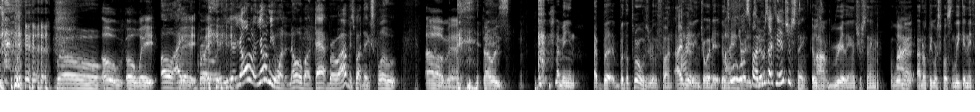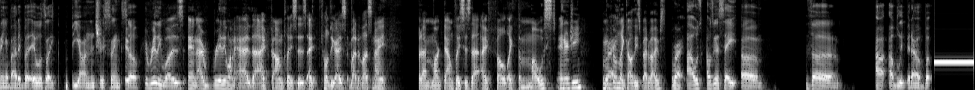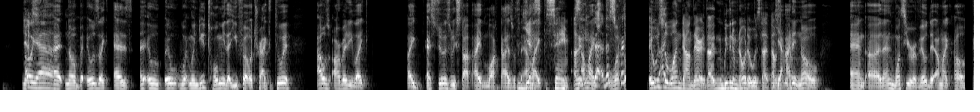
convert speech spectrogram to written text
Bro. oh oh wait. Oh, I Wait, bro, wait. y- y'all don't- y'all don't even want to know about that, bro. I was about to explode. Oh man, that was I mean, but but the tour was really fun. I, really enjoyed it. It was I It enjoyed was it fun. too. It was actually interesting. it was um, really interesting. We're I- not. I don't think we're supposed to leak anything about it, but it was like beyond interesting. So It really was, and I really want to add that I found places. I told you guys about it last night, but I marked down places that I felt like the most energy coming from, like all these bad vibes. Right. I was I was gonna say um the I'll, I'll bleep it out, but Oh yeah. uh, no, but it was like as it, it, it when when you told me that you felt attracted to it, I was already like like as soon as we stopped, I locked eyes with it. yes, I'm like same. I- I'm like That- that's what crazy. it was I- the one down there that we didn't even know what it was. That that was yeah I didn't know, and uh then once you revealed it, I'm like oh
